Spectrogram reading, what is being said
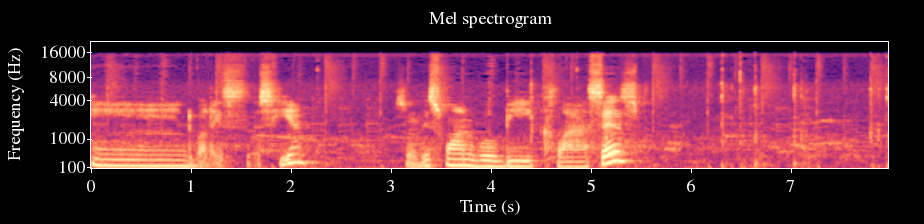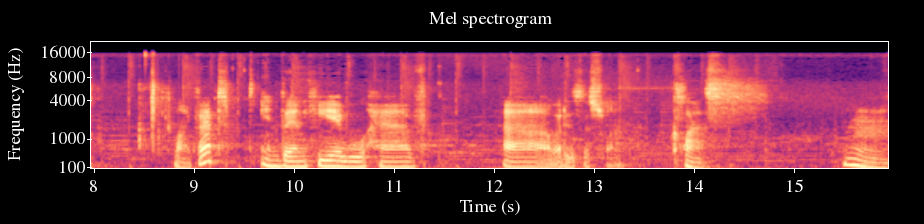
And what is this here? So this one will be classes like that. And then here we'll have uh, what is this one? Class. Hmm.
